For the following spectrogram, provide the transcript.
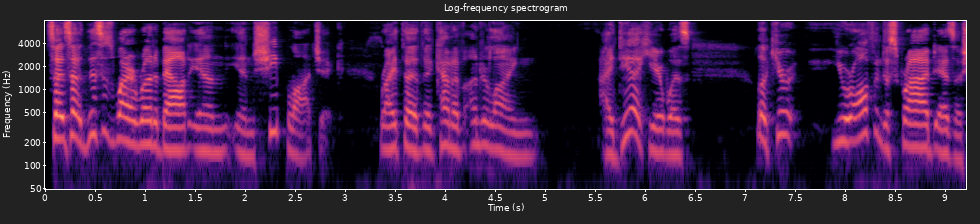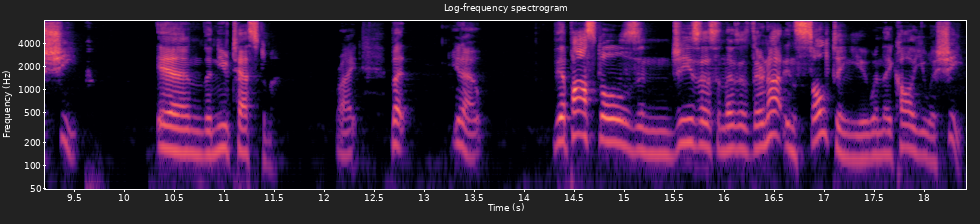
So so this is what I wrote about in in sheep logic, right? The the kind of underlying idea here was, look, you're you're often described as a sheep in the New Testament, right? But you know, the apostles and Jesus and those they're not insulting you when they call you a sheep,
